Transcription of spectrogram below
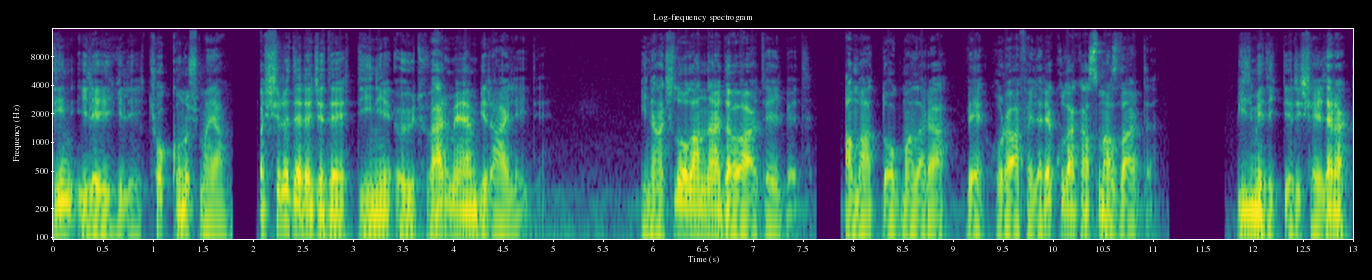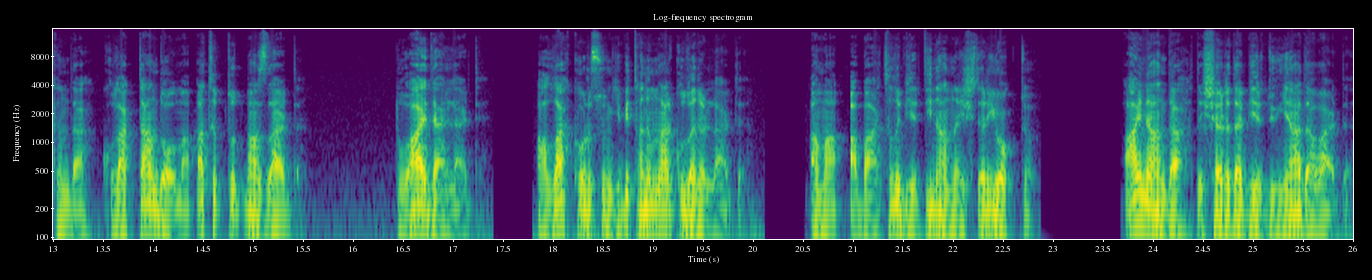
din ile ilgili çok konuşmayan, aşırı derecede dini öğüt vermeyen bir aileydi. İnançlı olanlar da vardı elbet ama dogmalara ve hurafelere kulak asmazlardı. Bilmedikleri şeyler hakkında kulaktan dolma atıp tutmazlardı. Dua ederlerdi. Allah korusun gibi tanımlar kullanırlardı. Ama abartılı bir din anlayışları yoktu. Aynı anda dışarıda bir dünya da vardı.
